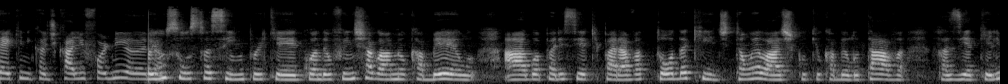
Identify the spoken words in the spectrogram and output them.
técnica de californiana. Foi um susto assim, porque quando eu fui enxaguar meu cabelo, a água parecia que parava toda aqui, de tão elástico que o cabelo tava, fazia aquele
